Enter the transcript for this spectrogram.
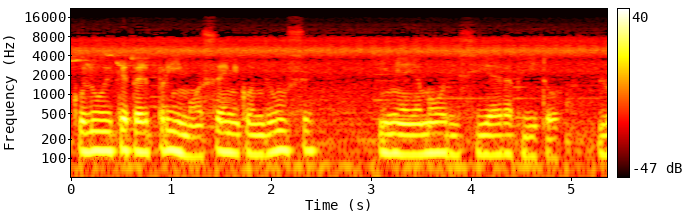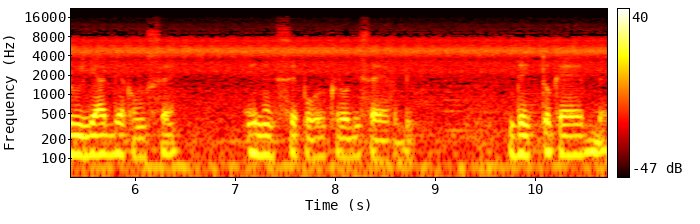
colui che per primo a sé mi congiunse, i miei amori si è rapito, lui li abbia con sé, e nel sepolcro di serbi. Detto che ebbe,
